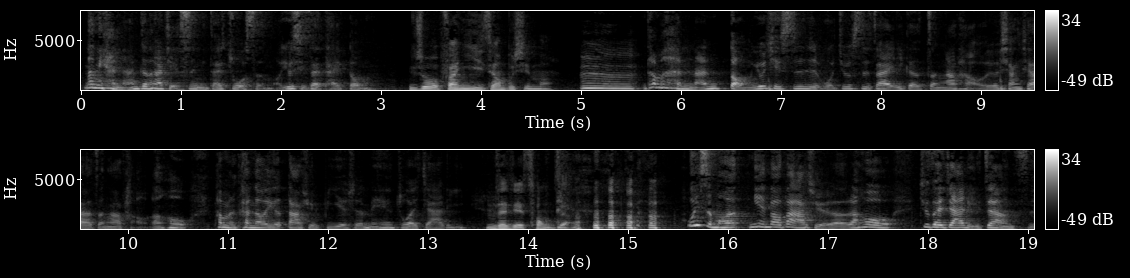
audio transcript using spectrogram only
那你很难跟他解释你在做什么，尤其在台东。你说我翻译这样不行吗？嗯，他们很难懂，尤其是我就是在一个整阿桃，就乡下的整阿桃，然后他们看到一个大学毕业生每天坐在家里，你在这里冲着，为什么念到大学了，然后就在家里这样子？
